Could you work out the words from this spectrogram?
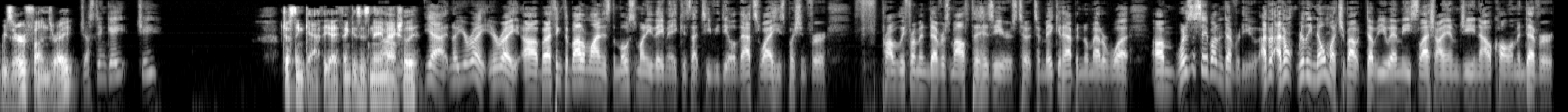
reserve funds, right? Justin Gate, G. Justin Gaethje, I think is his name Um, actually. Yeah, no, you're right. You're right. Uh, but I think the bottom line is the most money they make is that TV deal. That's why he's pushing for probably from Endeavor's mouth to his ears to, to make it happen no matter what. Um, what does it say about Endeavor to you? I don't, I don't really know much about WME slash IMG now call them Endeavor,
